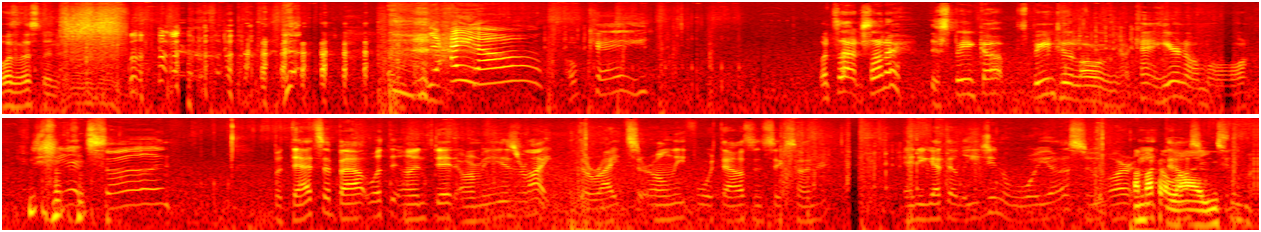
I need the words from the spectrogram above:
I wasn't listening. Yeah. Okay. What's that, Sonny? You speak up. It's been too long. I can't hear no more. Shit, son. But that's about what the undead army is like. The wights are only 4,600. And you got the Legion Warriors who are I'm not gonna lie, you 8,200.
